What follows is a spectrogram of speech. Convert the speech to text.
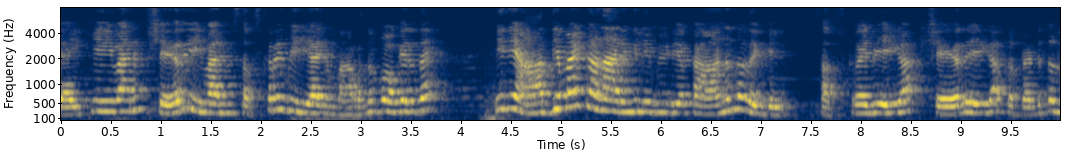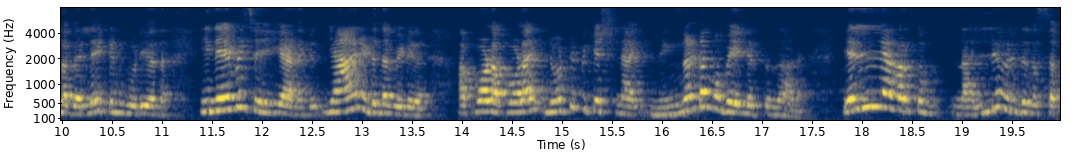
ലൈക്ക് ചെയ്യുവാനും ഷെയർ ചെയ്യുവാനും സബ്സ്ക്രൈബ് ചെയ്യാനും മറന്നു പോകരുത്. ഇനി ആദ്യമായിട്ടാണ് ആരെങ്കിലും ഈ വീഡിയോ കാണുന്നതെങ്കിൽ സബ്സ്ക്രൈബ് ചെയ്യുക ഷെയർ ചെയ്യുക തൊട്ടടുത്തുള്ള ബെല്ലൈക്കൺ കൂടി ഒന്ന് ഇനേബിൾ ചെയ്യുകയാണെങ്കിൽ ഞാൻ ഇടുന്ന വീഡിയോകൾ അപ്പോൾ അപ്പോളായി നോട്ടിഫിക്കേഷനായി നിങ്ങളുടെ മൊബൈലിൽ എത്തുന്നതാണ്. എല്ലാവർക്കും നല്ലൊരു ദിവസം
